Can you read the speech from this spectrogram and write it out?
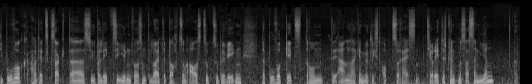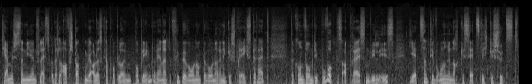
Die BUWOG hat jetzt gesagt, äh, sie überlegt sich irgendwas, um die Leute doch zum Auszug zu bewegen. Der BUWOG geht es darum, die Anlage möglichst abzureißen. Theoretisch könnte man es sanieren, thermisch sanieren, vielleicht sogar ein bisschen aufstocken, wäre alles kein Problem. Problem. Da wären halt viele Bewohner und Bewohnerinnen gesprächsbereit. Der Grund, warum die BUWOG das abreißen will, ist, jetzt sind die Wohnungen noch gesetzlich geschützt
